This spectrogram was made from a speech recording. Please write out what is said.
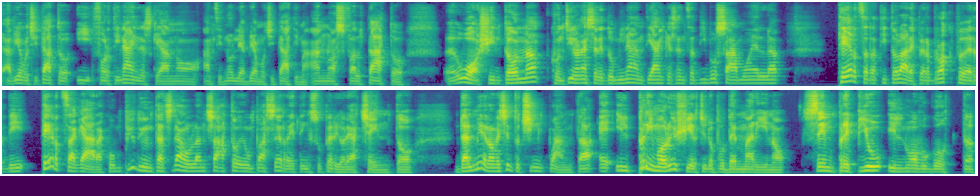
abbiamo citato i 49ers che hanno, anzi non li abbiamo citati, ma hanno asfaltato eh, Washington, continuano ad essere dominanti anche senza Dibo Samuel terza da titolare per Brock Purdy, terza gara con più di un touchdown lanciato e un passer rating superiore a 100. Dal 1950 è il primo a riuscirci dopo Dan Marino, sempre più il nuovo GOAT.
